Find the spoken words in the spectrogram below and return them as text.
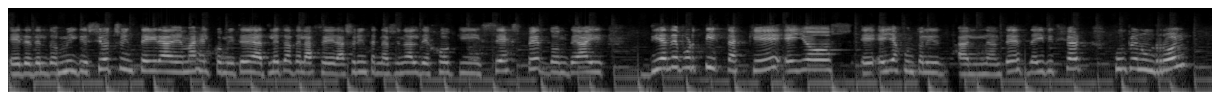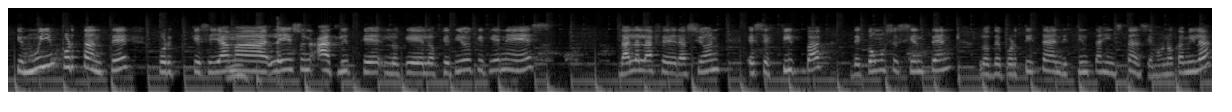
eh, desde el 2018 integra además el Comité de Atletas de la Federación Internacional de Hockey Césped, donde hay 10 deportistas que ellos, eh, ella junto al irlandés David Hurt, cumplen un rol que es muy importante porque se llama Liaison Athlete, que lo que el objetivo que tiene es darle a la federación ese feedback de cómo se sienten los deportistas en distintas instancias, ¿o no, Camila?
